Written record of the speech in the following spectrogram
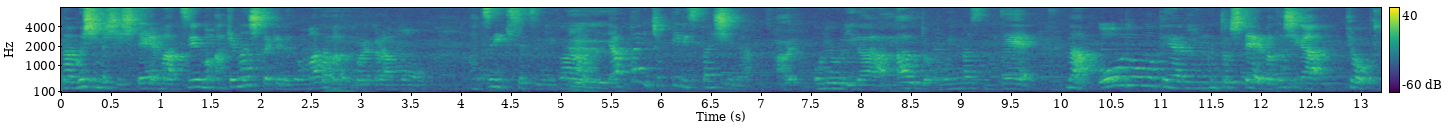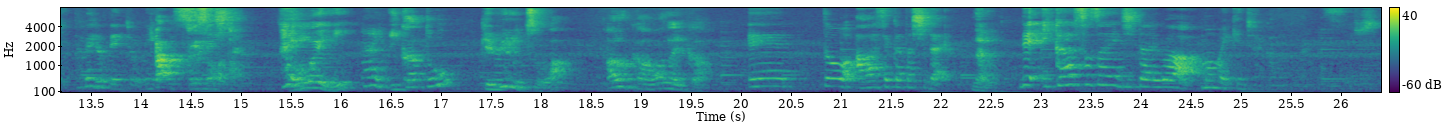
まあ、ムシムシして、まあ、梅雨も明けましたけれどまだまだこれからもう暑い季節には、ええやっぱりちょっぴりスパイシーな。お料理が合うと思いますので、まあ、王道のペアリングとして私が今日食べる店長にあおすすめしたい。その？前に？はい、イカと？ゲビルツは？合うか合わないか。えーっと合わせ方次第なるでイカ素材自体はまあまあいけんじゃないかなと思います。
